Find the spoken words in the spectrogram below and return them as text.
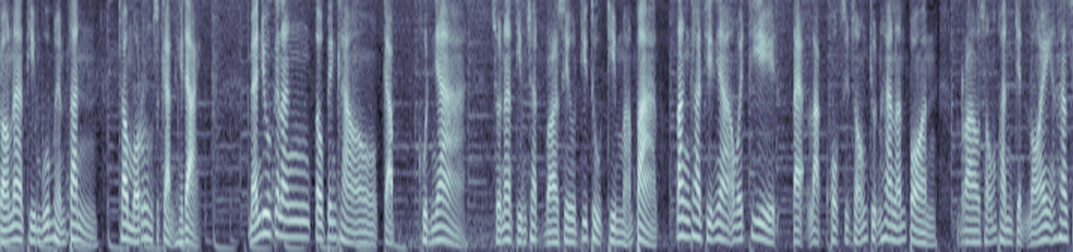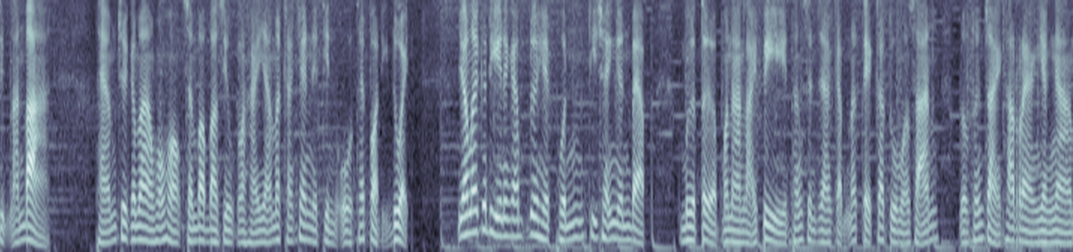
กองหน้าทีมวูฟแฮมตัน เข้ามาร่วมสกัดให้ได้ แมนยูกำลังโตเป็นข่าวกับคุณย่าส่วนหน้าทีมชาติบราซิลที่ถูกทีมหมาป่า ตั้งค่าจิตยาเอาไว้ที่แตะหลัก 62.5 ล้านปอนด์ราว 2,750 ล้านบาท แถมชื่อกันว่าหัวหอกแซมบาบราซิลกระหายยามาค้าแข้งในถิ่นโอไทฟฟอร์ดอีกด้วย อย่างไรก็ดีนะครับ ด้วยเหตุผลที่ใช้เงินแบบมือเติบมานานหลายปี ทั้งเซ็นสัญญากับนักเตะค่าตัวมหาศาล รวมทั้งจ่ายค่าแรงอย่างงาม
